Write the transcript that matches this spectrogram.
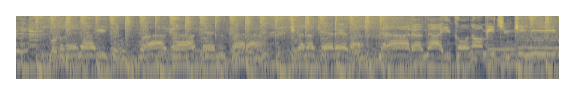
戻れないと分かってるから。行かなければならないこの道。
